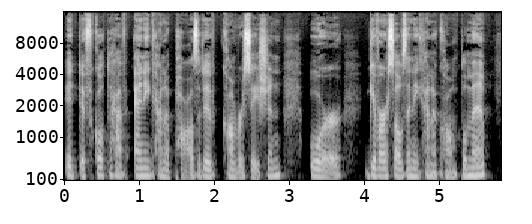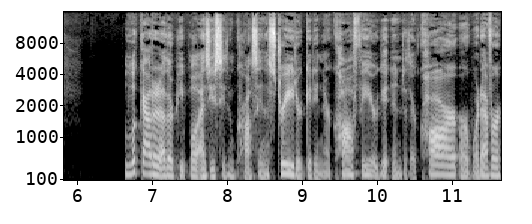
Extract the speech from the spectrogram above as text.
it difficult to have any kind of positive conversation or give ourselves any kind of compliment, look out at other people as you see them crossing the street or getting their coffee or getting into their car or whatever.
